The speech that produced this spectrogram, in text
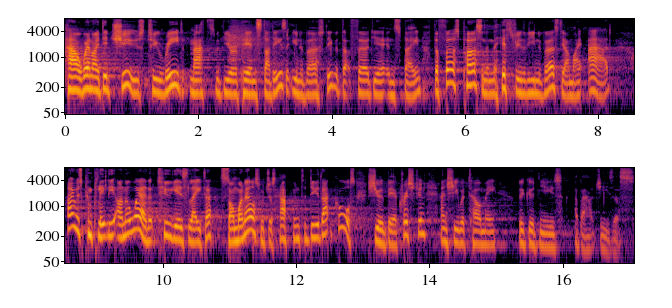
How, when I did choose to read maths with European studies at university, with that third year in Spain, the first person in the history of the university, I might add, I was completely unaware that two years later, someone else would just happen to do that course. She would be a Christian and she would tell me the good news about Jesus.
